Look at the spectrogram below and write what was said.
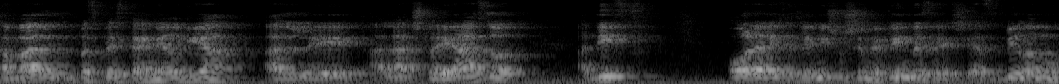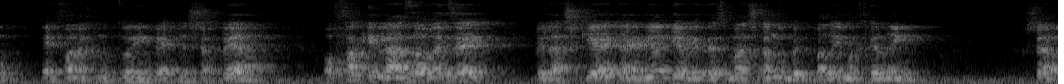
חבל לבזבז את האנרגיה על, אה, על האשליה הזאת. עדיף או ללכת למישהו שמבין בזה, שיסביר לנו איפה אנחנו טועים ואיך לשפר או fucking לעזוב את זה ולהשקיע את האנרגיה ואת הזמן שלנו בדברים אחרים עכשיו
